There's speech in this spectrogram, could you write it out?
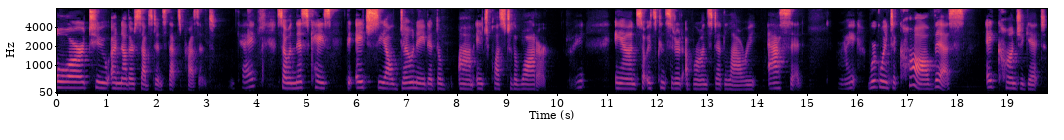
or to another substance that's present. Okay, so in this case, the HCl donated the um, H plus to the water and so it's considered a Bronsted-Lowry acid, right? We're going to call this a conjugate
